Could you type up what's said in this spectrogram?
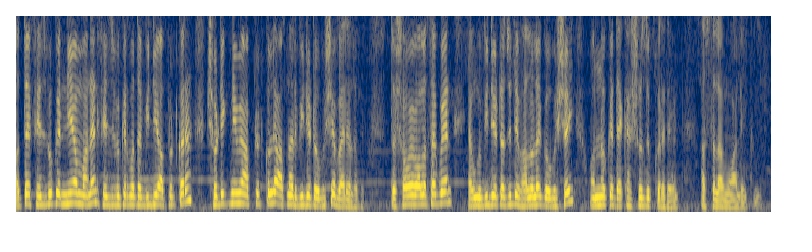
অতএব ফেসবুকের নিয়ম মানেন ফেসবুকের মতো ভিডিও আপলোড করেন, সঠিক নিয়মে আপলোড করলে আপনার ভিডিওটা অবশ্যই ভাইরাল হবে। তো সবাই ভালো থাকবেন এবং ভিডিওটা যদি ভালো লাগে অবশ্যই অন্যকে দেখার সুযোগ করে দেবেন। আসসালামু আলাইকুম।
